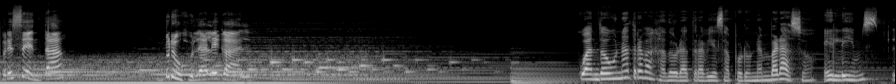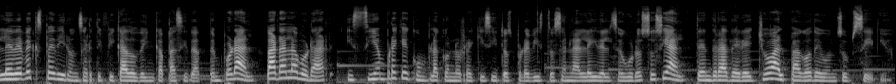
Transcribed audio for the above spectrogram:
presenta Brújula Legal. Cuando una trabajadora atraviesa por un embarazo, el IMSS le debe expedir un certificado de incapacidad temporal para laborar y siempre que cumpla con los requisitos previstos en la ley del Seguro Social, tendrá derecho al pago de un subsidio.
